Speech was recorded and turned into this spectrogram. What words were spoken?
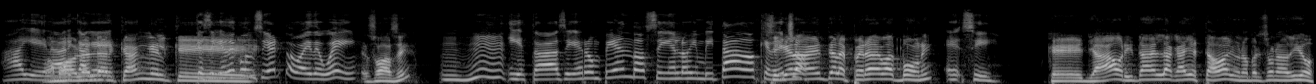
Ay, el Vamos a hablar de Arcángel que... que sigue de concierto, by the way. ¿Eso es así? Ujú, Y está, sigue rompiendo, siguen los invitados, que de Sigue hecho... la gente a la espera de Bad Bunny, eh, sí. que ya ahorita en la calle estaba y una persona dijo,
